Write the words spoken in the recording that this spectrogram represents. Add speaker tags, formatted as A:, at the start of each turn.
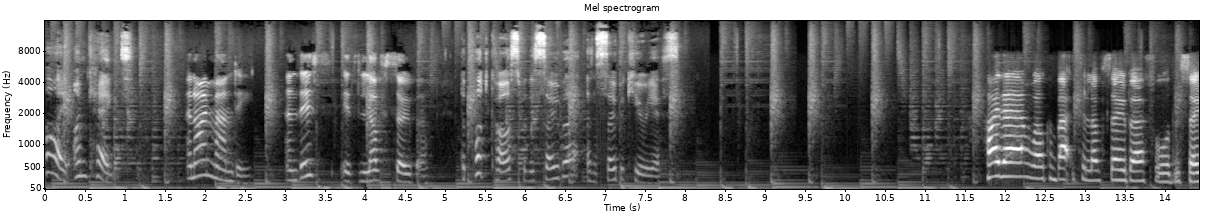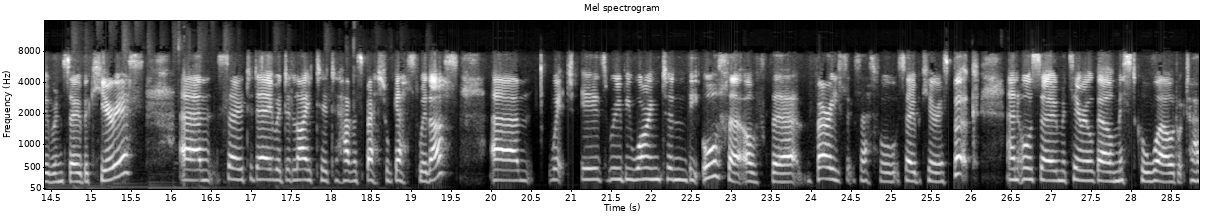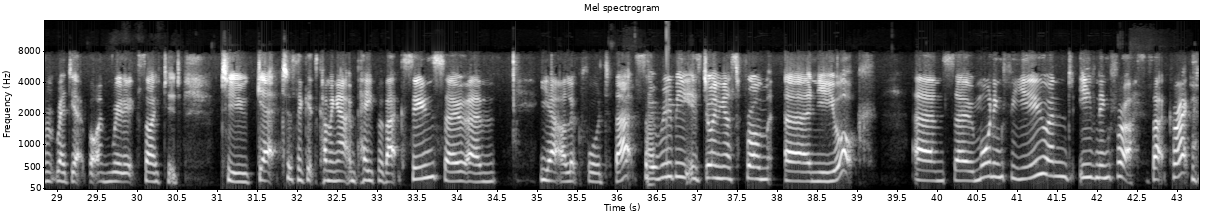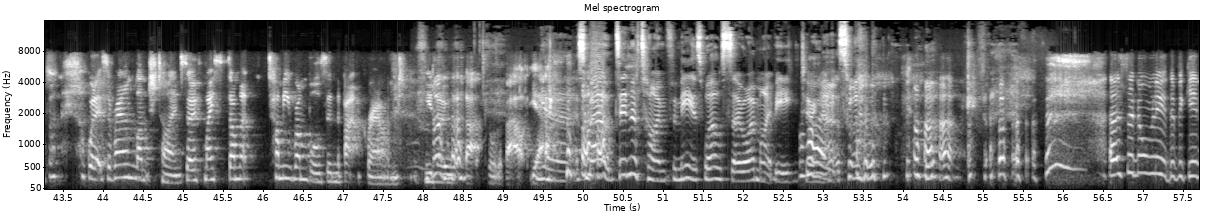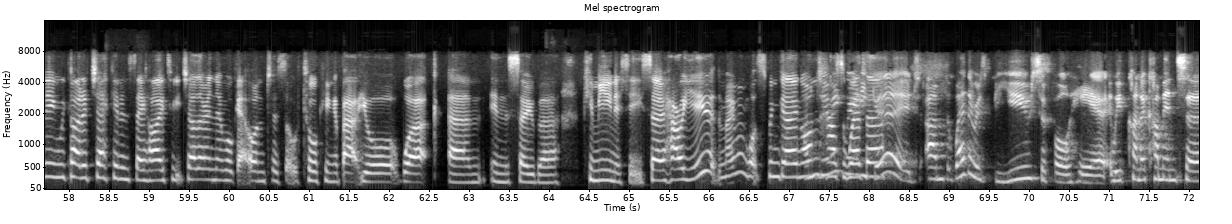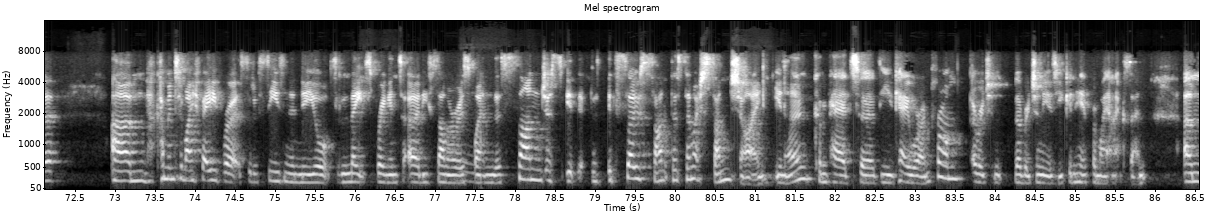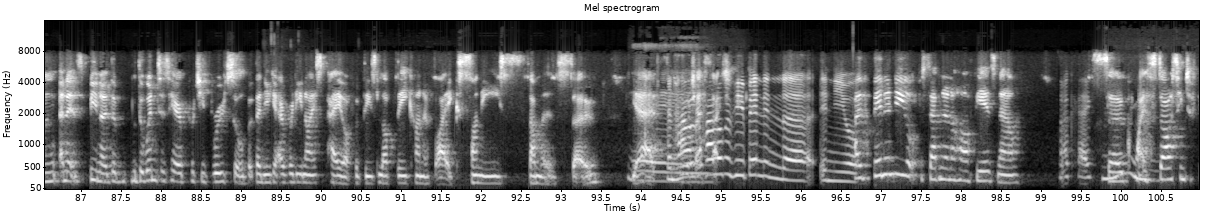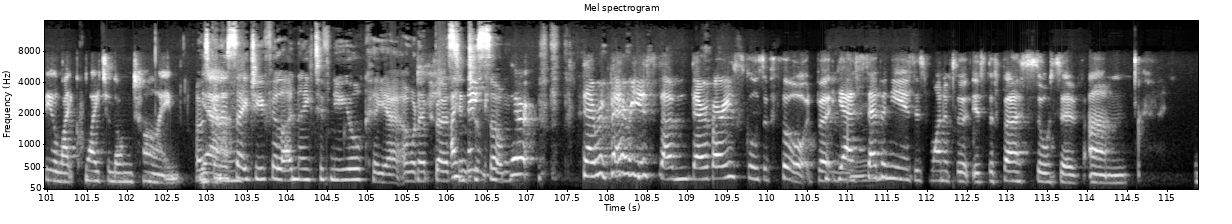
A: Hi, I'm Kate.
B: And I'm Mandy, and this is Love Sober,
A: the podcast for the sober and sober curious.
B: Hi there, and welcome back to Love Sober for the sober and sober curious. Um, so today we're delighted to have a special guest with us, um, which is Ruby Warrington, the author of the very successful Sober Curious book, and also Material Girl Mystical World, which I haven't read yet, but I'm really excited to get. I think it's coming out in paperback soon, so. Um, yeah, I look forward to that. So, Ruby is joining us from uh, New York. Um, so morning for you and evening for us. Is that correct?
C: well, it's around lunchtime. So if my stomach tummy rumbles in the background, you know what that's all about. Yeah.
D: yeah. It's about dinner time for me as well. So I might be doing right. that as well.
B: uh, so normally at the beginning we kind of check in and say hi to each other and then we'll get on to sort of talking about your work um, in the sober community. So how are you at the moment? What's been going on?
C: How's
B: the
C: really
B: weather?
C: Good. Um, the weather is beautiful here. We've kind of come into um, come into my favorite sort of season in New York, sort of late spring into early summer, is mm. when the sun just it, it, it's so sun. There's so much sunshine, you know, compared to the UK where I'm from origin, originally, as you can hear from my accent. Um, and it's you know the the winters here are pretty brutal, but then you get a really nice payoff of these lovely kind of like sunny summers. So yeah.
B: And how, how long have you been in the in New York?
C: I've been in New York for seven and a half years now.
B: Okay.
C: So mm. quite starting to feel like quite a long time.
D: I was yeah. going to say, do you feel like a native New Yorker yet? I want to burst I into song.
C: There, there are various um, there are various schools of thought, but mm. yeah, seven years is one of the is the first sort of um,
